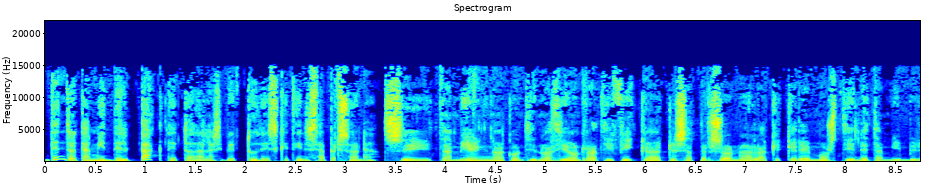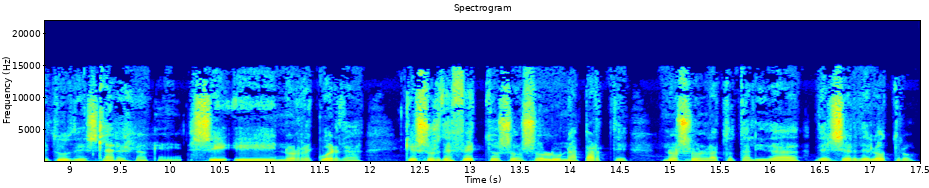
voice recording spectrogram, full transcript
dentro también del pack de todas las virtudes que tiene esa persona. Sí, también a continuación ratifica que esa persona a la que queremos tiene también virtudes. Claro, es lo que Sí, y nos recuerda que esos defectos son solo una parte, no son la totalidad del ser del otro.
